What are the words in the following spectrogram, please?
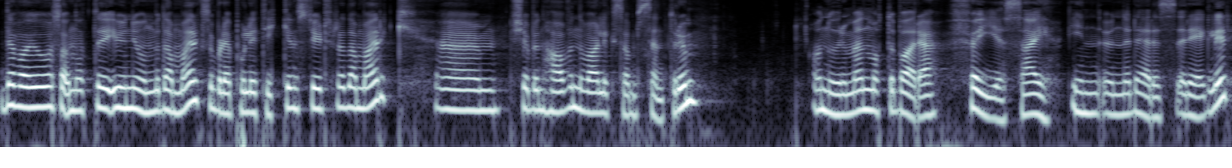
det var jo sånn at i unionen med Danmark så ble politikken styrt fra Danmark. Um, København var liksom sentrum. Og nordmenn måtte bare føye seg inn under deres regler.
